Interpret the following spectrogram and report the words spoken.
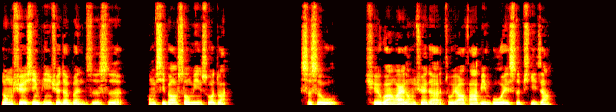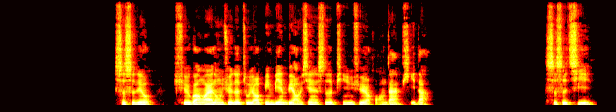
溶血性贫血的本质是红细胞寿命缩短。四十五，血管外溶血的主要发病部位是脾脏。四十六，血管外溶血的主要病变表现是贫血、黄疸、脾大。四十七。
